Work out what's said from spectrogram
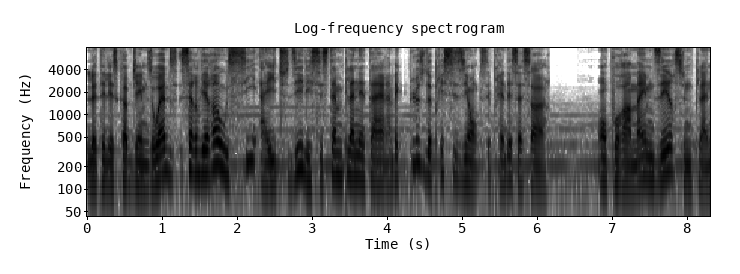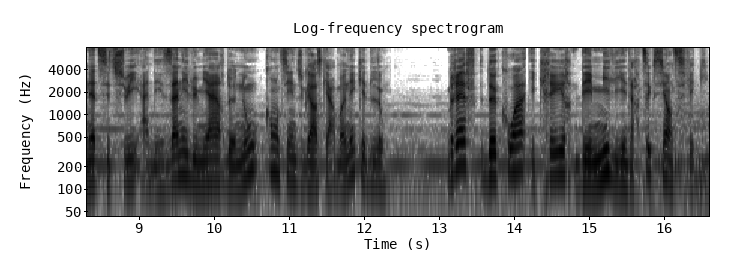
Le télescope James Webb servira aussi à étudier les systèmes planétaires avec plus de précision que ses prédécesseurs. On pourra même dire si une planète située à des années-lumière de nous contient du gaz carbonique et de l'eau. Bref, de quoi écrire des milliers d'articles scientifiques.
